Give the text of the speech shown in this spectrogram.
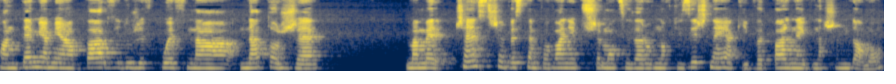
pandemia miała bardzo duży wpływ na, na to, że Mamy częstsze występowanie przemocy zarówno fizycznej, jak i werbalnej w naszym domu.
